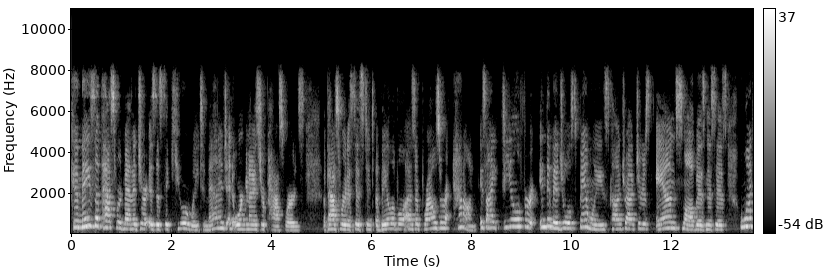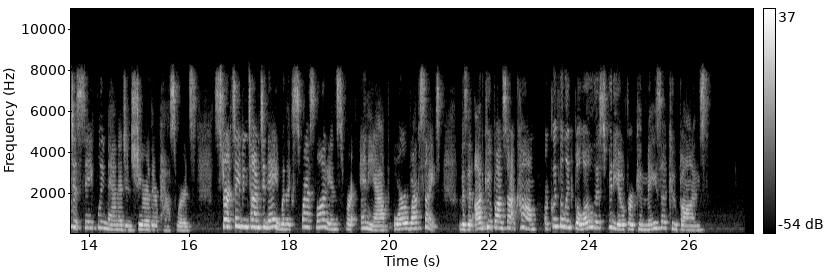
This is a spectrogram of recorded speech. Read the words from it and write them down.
Kameza Password Manager is a secure way to manage and organize your passwords. A password assistant available as a browser add-on is ideal for individuals, families, contractors, and small businesses who want to safely manage and share their passwords. Start saving time today with express logins for any app or website. Visit oddcoupons.com or click the link below this video for Kameza coupons.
